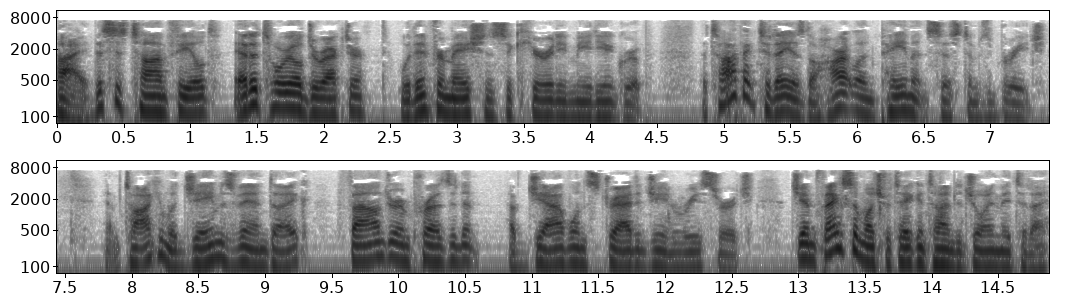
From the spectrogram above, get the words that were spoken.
Hi, this is Tom Field, Editorial Director with Information Security Media Group. The topic today is the Heartland Payment Systems breach. I'm talking with James Van Dyke, founder and president of Javelin Strategy and Research. Jim, thanks so much for taking time to join me today.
